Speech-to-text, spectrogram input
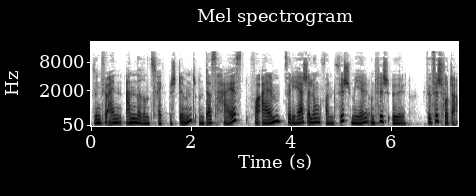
sind für einen anderen Zweck bestimmt und das heißt vor allem für die Herstellung von Fischmehl und Fischöl, für Fischfutter.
